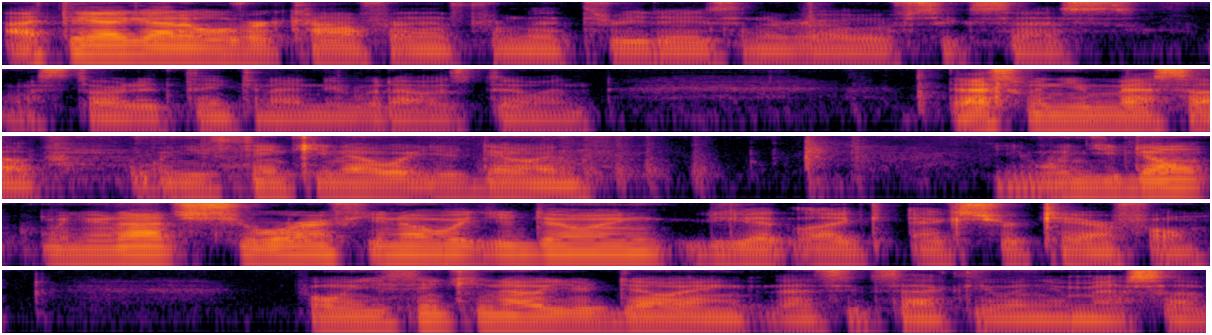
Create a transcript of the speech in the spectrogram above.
I think I got overconfident from the three days in a row of success. I started thinking I knew what I was doing. That's when you mess up, when you think you know what you're doing. When you don't, when you're not sure if you know what you're doing, you get like extra careful. But when you think you know what you're doing, that's exactly when you mess up.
